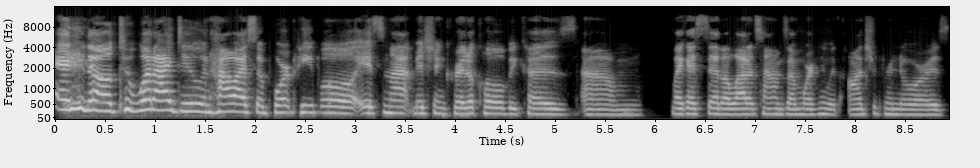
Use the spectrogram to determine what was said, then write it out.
And you know to what i do and how i support people it's not mission critical because um like i said a lot of times i'm working with entrepreneurs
